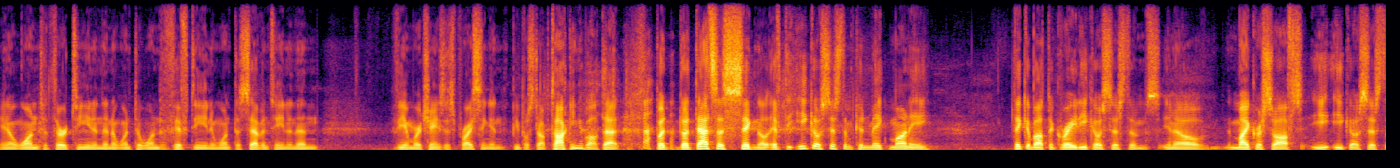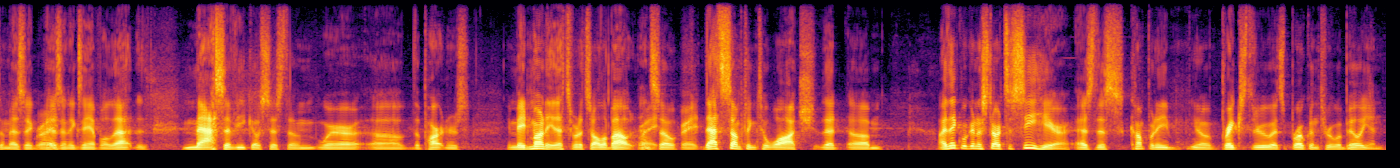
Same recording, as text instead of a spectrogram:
you know, 1 to 13, and then it went to 1 to 15, and 1 to 17, and then VMware changed its pricing and people stopped talking about that. but, but that's a signal. If the ecosystem can make money, think about the great ecosystems, you know, Microsoft's e ecosystem as, a, right. as an example. That massive ecosystem where uh, the partners made money. That's what it's all about. Right, and so right. that's something to watch that um, I think we're going to start to see here as this company, you know, breaks through, it's broken through a billion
